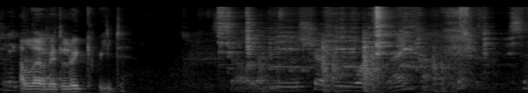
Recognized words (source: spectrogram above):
liquid. A little bit liquid. So let me show you what, right? Okay. So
